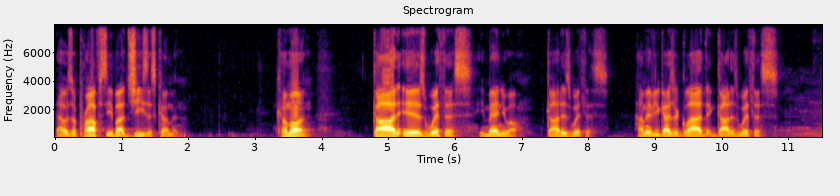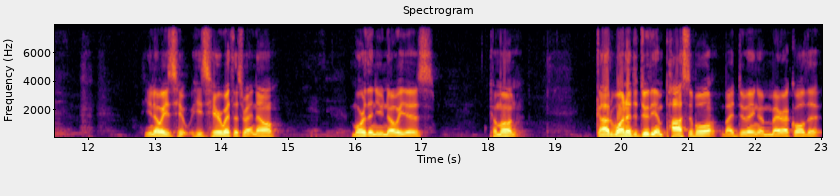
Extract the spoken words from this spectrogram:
That was a prophecy about Jesus coming. Come on. God is with us. Emmanuel. God is with us. How many of you guys are glad that God is with us? You know He's here, he's here with us right now? More than you know He is? Come on. God wanted to do the impossible by doing a miracle that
